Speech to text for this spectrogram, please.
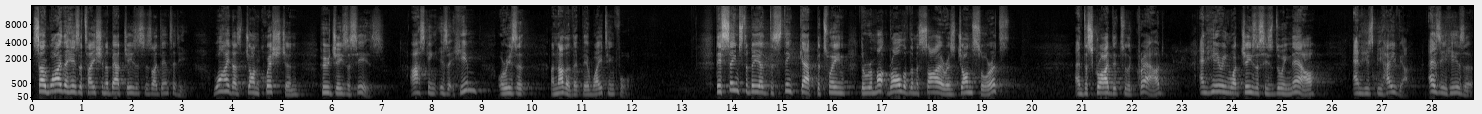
So, why the hesitation about Jesus' identity? Why does John question who Jesus is? Asking, is it him or is it another that they're waiting for? There seems to be a distinct gap between the remote role of the Messiah as John saw it and described it to the crowd and hearing what Jesus is doing now and his behavior as he hears it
